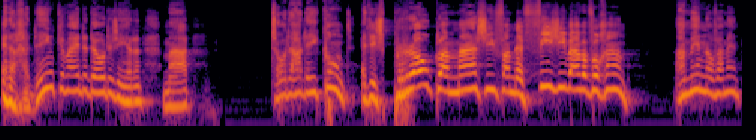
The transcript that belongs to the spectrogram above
En dan gedenken wij de dode heren, maar totdat hij komt. Het is proclamatie van de visie waar we voor gaan. Amen of amen.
